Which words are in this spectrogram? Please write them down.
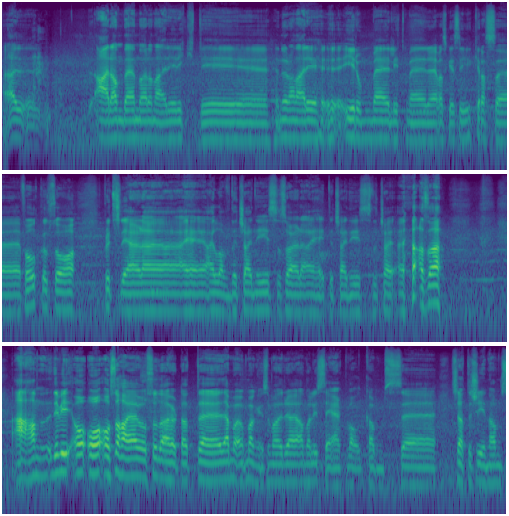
er, er han det når han er i riktig Når han er i, i rom med litt mer hva skal jeg si, krasse folk, og så plutselig er det I, I love the Chinese, og så er det I hate the Chinese. The Chi altså han, vil, og, og, og, så har jeg også da hørt at uh, det er mange som har eh, analysert valgkampsstrategien uh, hans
